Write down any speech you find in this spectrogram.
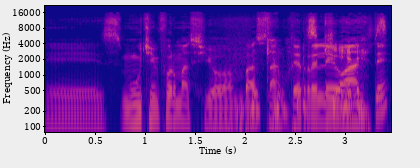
eh, es mucha información bastante relevante. quieres?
